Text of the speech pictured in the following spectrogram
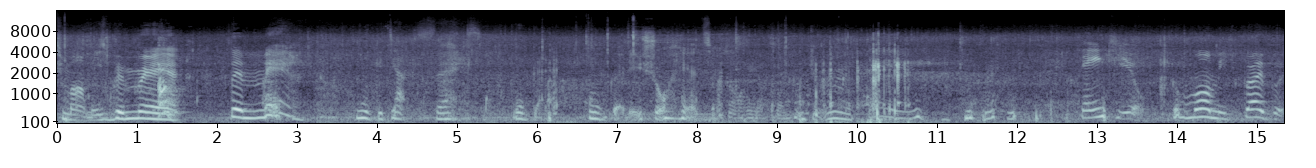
That's mommy's banana. Banana. Look at that face. Look at it. Oh, God, he's so handsome. Mm. Thank you. Good mommy's baby.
